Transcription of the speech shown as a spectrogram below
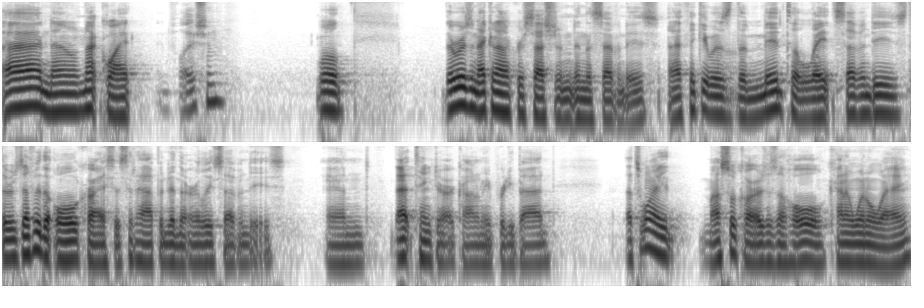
uh, no, not quite. Inflation? Well, there was an economic recession in the 70s. And I think it was the mid to late 70s. There was definitely the oil crisis that happened in the early 70s. And that tanked our economy pretty bad. That's why muscle cars as a whole kind of went away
